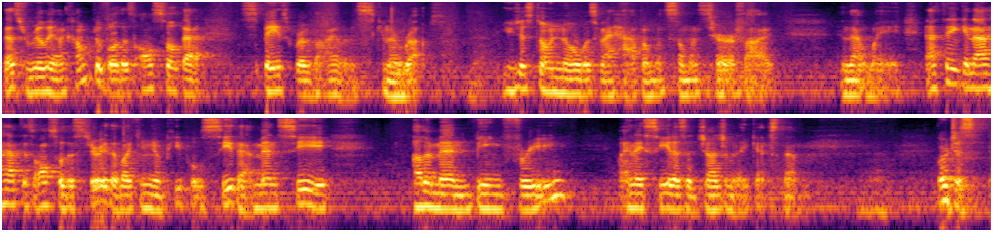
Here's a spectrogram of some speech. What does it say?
that's really uncomfortable. There's also that space where violence can erupt. You just don't know what's going to happen when someone's terrified in that way. And I think, and I have this also this theory that like you know people see that men see other men being free, and they see it as a judgment against them. or just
